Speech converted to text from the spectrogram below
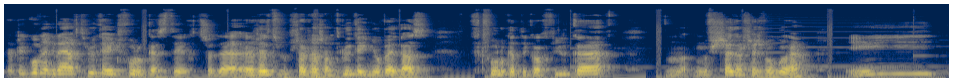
znaczy głównie grałem w trójkę i czwórkę z tych 3D, że, przepraszam, trójkę i New Vegas, w czwórkę tylko chwilkę, no, w 7-6 w ogóle i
